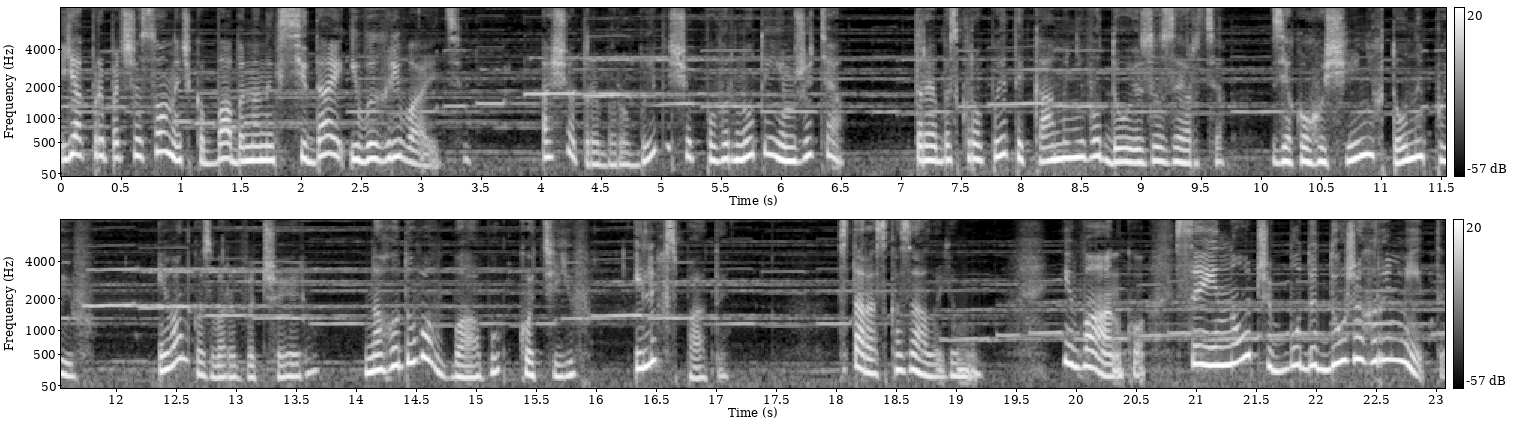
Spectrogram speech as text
Як припече сонечка, баба на них сідає і вигрівається. А що треба робити, щоб повернути їм життя? Треба скропити камені водою з озерця, з якого ще ніхто не пив. Іванко зварив вечерю, нагодував бабу, котів і ліг спати. Стара сказала йому Іванко, сеї ночі буде дуже гриміти.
